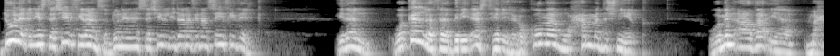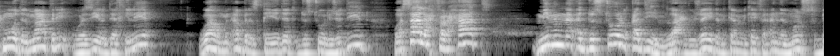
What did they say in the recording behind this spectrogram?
دون أن يستشير فرنسا دون أن يستشير الإدارة الفرنسية في ذلك. إذا وكلف برئاسة هذه الحكومة محمد شنيق ومن أعضائها محمود الماتري وزير الداخلية وهو من أبرز قيادات الدستور الجديد وصالح فرحات من الدستور القديم. لاحظوا جيدا كم كيف أن المنصف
